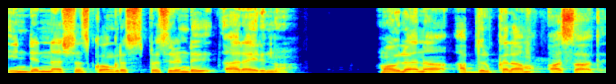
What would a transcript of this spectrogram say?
ഇന്ത്യൻ നാഷണൽ കോൺഗ്രസ് പ്രസിഡന്റ് ആരായിരുന്നു? മൗലാന അബ്ദുൽ കലാം ആസാദ്.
